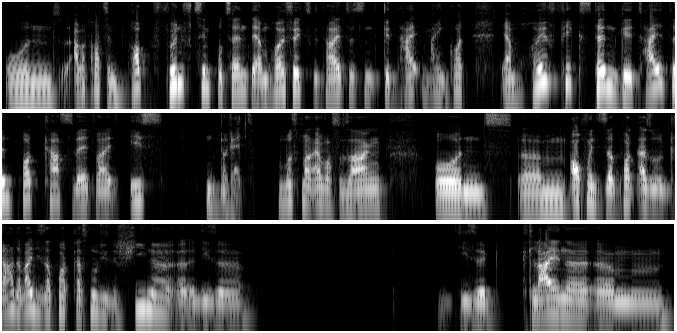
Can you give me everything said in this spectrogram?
Und aber trotzdem, Top 15% der am häufigsten geteilten, geteilt, mein Gott, der am häufigsten geteilten Podcasts weltweit ist ein Brett. Muss man einfach so sagen. Und ähm, auch wenn dieser Pod, also gerade weil dieser Podcast nur diese Schiene, äh, diese, diese kleine, ähm,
